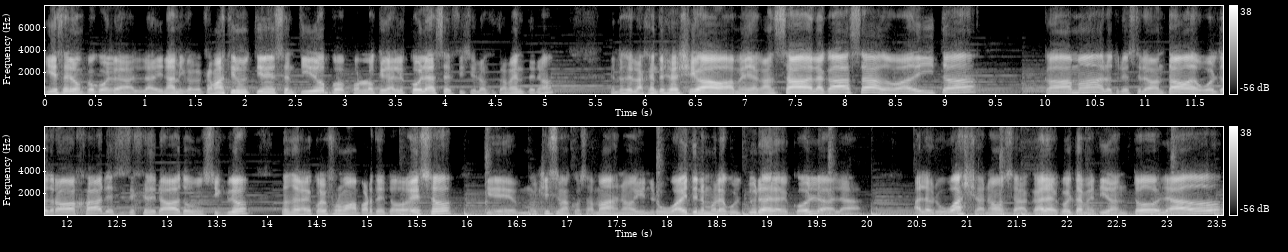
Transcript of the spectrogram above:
Y esa era un poco la, la dinámica, que además tiene, tiene sentido por, por lo que el alcohol hace fisiológicamente, ¿no? Entonces la gente ya llegaba media cansada a la casa, adobadita, cama, al otro día se levantaba, de vuelta a trabajar, y así se generaba todo un ciclo donde el alcohol formaba parte de todo eso y de muchísimas cosas más, ¿no? Y en Uruguay tenemos la cultura del alcohol a la, a la uruguaya, ¿no? O sea, acá el alcohol está metido en todos lados,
